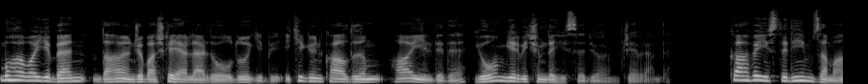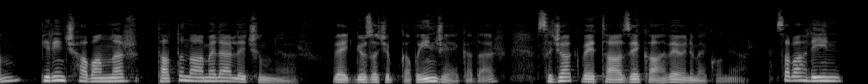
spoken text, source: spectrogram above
Bu havayı ben daha önce başka yerlerde olduğu gibi iki gün kaldığım Hail'de de yoğun bir biçimde hissediyorum çevremde. Kahve istediğim zaman pirinç havanlar tatlı namelerle çınlıyor ve göz açıp kapayıncaya kadar sıcak ve taze kahve önüme konuyor. Sabahleyin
